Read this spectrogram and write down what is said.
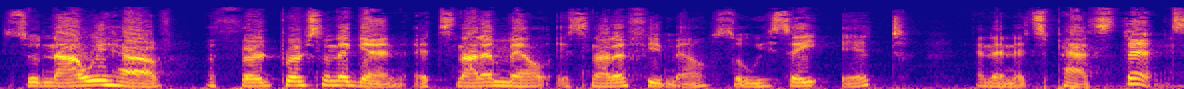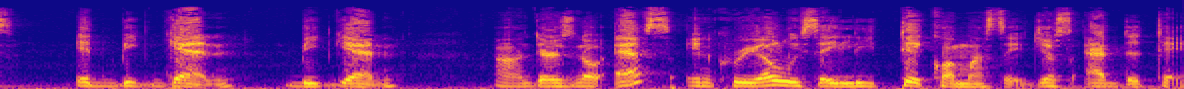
So now we have a third person again. It's not a male, it's not a female. So we say it and then it's past tense. It began, began. Uh, there's no S. In Creole, we say li te komanse, just add the te.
